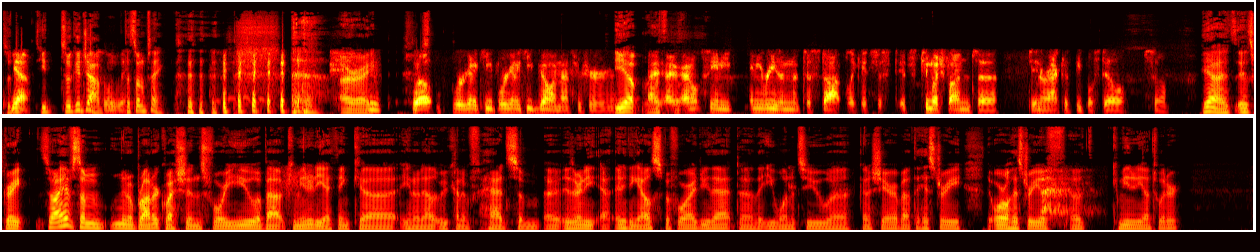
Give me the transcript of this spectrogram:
so, yeah. so good job. Absolutely. That's what I'm saying. All right. Well, we're gonna keep we're gonna keep going. That's for sure. Yep. I, I, I don't see any any reason to stop. Like it's just it's too much fun to to interact with people still. So. Yeah, it's it's great. So I have some you know broader questions for you about community. I think uh, you know now that we've kind of had some. Uh, is there any uh, anything else before I do that uh, that you wanted to uh, kind of share about the history, the oral history of, of community on Twitter?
